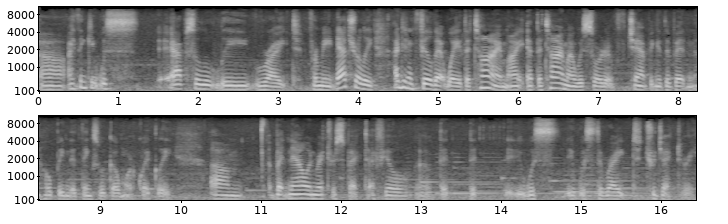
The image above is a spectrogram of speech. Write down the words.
uh, I think it was absolutely right for me. Naturally, I didn't feel that way at the time. I, at the time, I was sort of champing at the bit and hoping that things would go more quickly. Um, but now, in retrospect, I feel uh, that, that it was it was the right trajectory.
